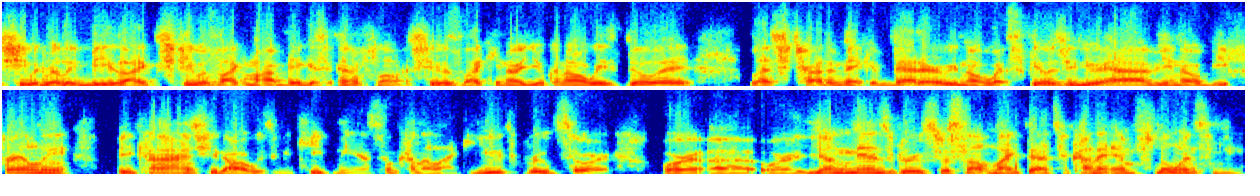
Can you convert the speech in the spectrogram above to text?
she would really be like, she was like my biggest influence. She was like, you know, you can always do it. Let's try to make it better. You know, what skills do you have? You know, be friendly, be kind. She'd always keep me in some kind of like youth groups or or uh, or young men's groups or something like that to kind of influence me.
